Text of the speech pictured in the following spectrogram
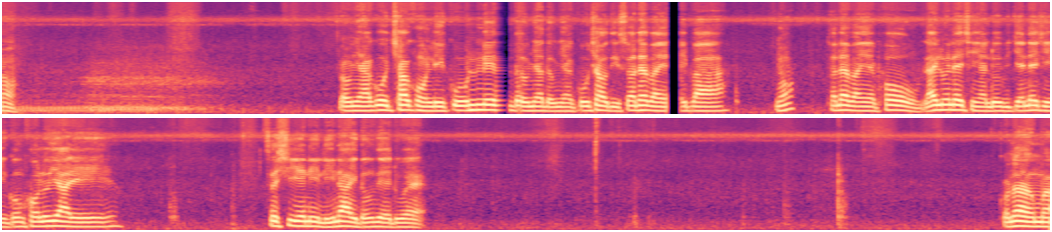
နော်3996ခွန်လေး9နှစ်3939ဒီဆွမ်းထပ်ပါရဲ့ပါနော်ဆွမ်းထပ်ပါရဲ့ဖုန်းလိုက်လွှင့်တဲ့ချိန်ကလွှဲပြီးကျန်တဲ့ချိန်ကုန်ခေါ်လို့ရတယ်18ရက်နေ့4နာရီ30အတွက်ခုနကမှ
